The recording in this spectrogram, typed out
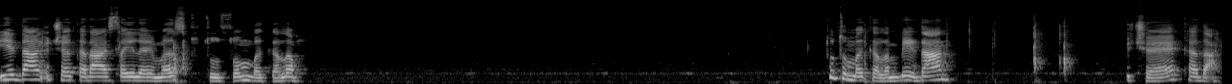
birden 3'e kadar sayılarımız tutulsun bakalım. Tutun bakalım birden 3'e kadar.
